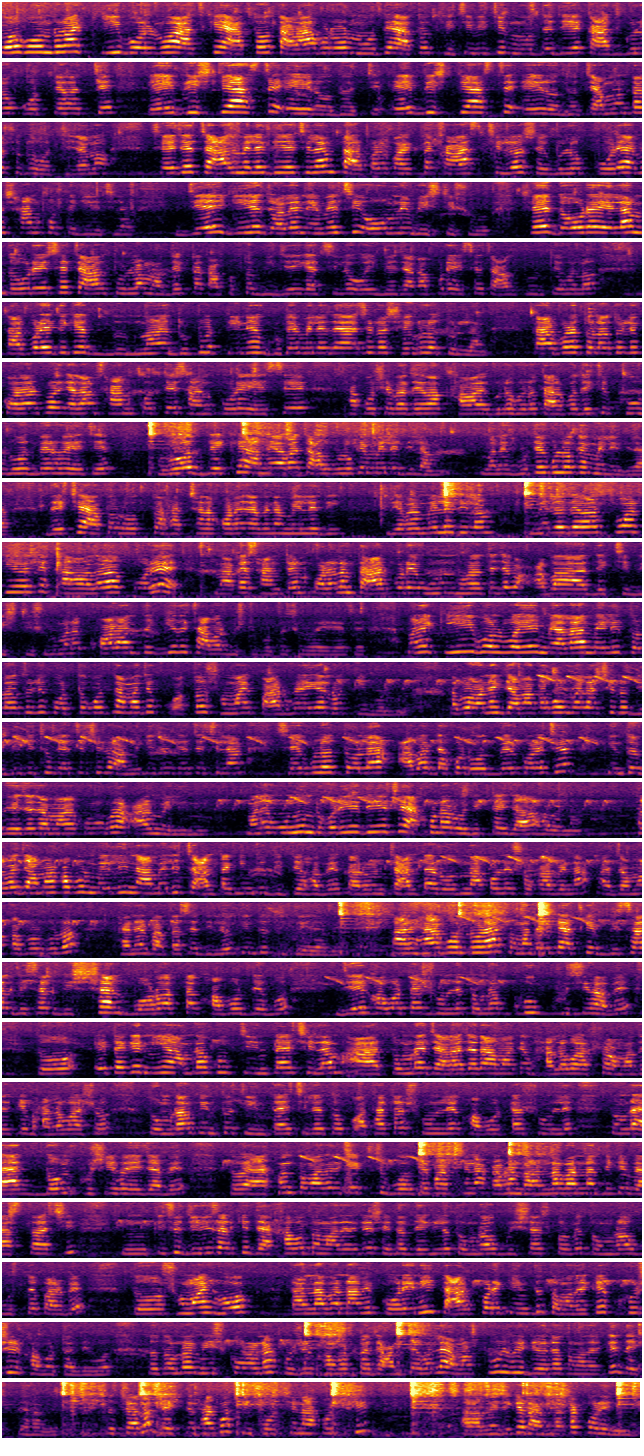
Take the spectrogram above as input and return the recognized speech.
তো বন্ধুরা, কি বলব? আজকে এত তাড়াহুড়োর মধ্যে, এত খিচিবিচির মধ্যে দিয়ে কাজগুলো করতে হচ্ছে। এই বৃষ্টি আসছে, এই রোদ হচ্ছে। এই বৃষ্টি আসছে, এই রোদ হচ্ছে। এমনটা শুধু হচ্ছে, জানো? সেই যে চাল মেলে দিয়েছিলাম, তারপরে কয়েকটা কাজ ছিল, সেগুলো করে আমি স্নান করতে গিয়েছিলাম। যেই গিয়ে জলে নেমেছি, অমনি বৃষ্টি শুরু। সে দৌড়ে এলাম, দৌড়ে এসে চাল তুললাম। অর্ধেকটা কাপড় তো ভিজেই গেছিল, ওই ভেজা কাপড়ে এসে চাল তুলতে হলো। তারপরে এদিকে মানে দুটো টিনে ঘুটে মেলে দেওয়া ছিল, সেগুলো তুললাম। তারপরে তোলাতুলি করার পর গেলাম, স্নান করতে, স্নান করে এসে ঠাকুর সেবা দেওয়া, খাওয়া এগুলো হলো। তারপর দেখছি খুব রোদ বের হয়েছে। রোদ দেখে আমি আবার চালগুলোকে মেলে দিলাম মানে ঘুটেগুলোকে মেলে দিলাম। দেখছি এত রোদ তো হাতছাড়া করা যাবে না, মেলে দিই। দিয়ে আবার মেলে দিলাম। মেলে দেওয়ার পর কি হয়েছে? খাওয়া দাওয়া করে মাকে স্নান করালাম। তারপরে উনুন ধরাতে যাব, আবার দেখছি বৃষ্টি শুরু। মানে খড় আনতে গিয়ে দেখছি আবার বৃষ্টি পড়তে শুরু হয়ে গেছে। মানে কি বলব, এই মেলা মেলি তোলাতুলি করতে করতে আমার যে কত সময় পার হয়ে গেল, কি বলব? তারপর অনেক জামা কাপড় মেলা ছিল, দিদি কিছু গেছেছিল আমি কিছু গেছেছিলাম সেগুলো তোলা আবার দেখো রোদ বের করেছে, কিন্তু ভেজা জামা কাপড়গুলো আর মেলিনি। মানে উনুন ধরিয়ে দিয়েছে, এখন আর ওই দিকটায় যাওয়া হবে না। তবে জামা কাপড় মেলি না মেলি চালটা কিন্তু দিতে হবে, কারণ চালটা রোদ না করলে শোকাবে না। আর জামা কাপড়গুলো ফ্যানের বাতাসে দিলেও কিন্তু শুকিয়ে যাবে। আর হ্যাঁ বন্ধুরা, তোমাদেরকে আজকে বিশাল বিশাল বিশাল বড় একটা খবর দেব। যে খবরটা শুনলে তোমরা খুব খুশি হবে। তো এটাকে নিয়ে আমরা খুব চিন্তায় ছিলাম। আর তোমরা যারা যারা আমাকে ভালোবাসো, আমাদেরকে ভালোবাসো, তোমরাও কিন্তু চিন্তায় ছিলে। তো কথাটা শুনলে, খবরটা শুনলে তোমরা একদম খুশি হয়ে যাবে। তো এখন তোমাদেরকে কিছু বলতে পারছি না, কারণ রান্না বান্নার দিকে ব্যস্ত আছি। কিছু জিনিস আর কি দেখাবো তোমাদেরকে, সেটা দেখলে তোমরাও বিশ্বাস করবে, তোমরাও বুঝতে পারবে। তো সময় হোক রান্না বান্না আমি করে নিই তারপরে কিন্তু তোমাদেরকে খুশির খবরটা দেবো। তো তোমরা মিস করো না, খুশির খবরটা জানতে হলে আমার ফুল ভিডিওটা তোমাদেরকে দেখতে হবে। তো চলো দেখতে থাকো কি করছি না করছি, আর আমি এদিকে রান্নাটা করে নিই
